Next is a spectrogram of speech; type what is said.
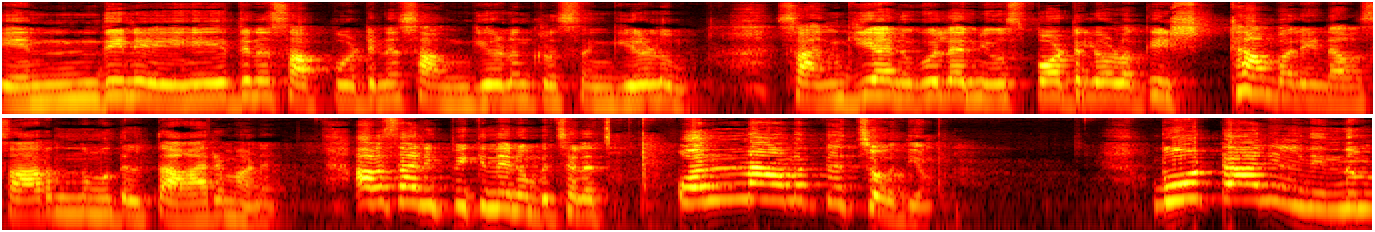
എന്തിന് ഏതിനും സപ്പോർട്ടിന് സംഖ്യകളും കൃസംഖ്യകളും സംഖ്യ അനുകൂല ന്യൂസ് പോർട്ടലുകളൊക്കെ ഇഷ്ടം പോലെ ഉണ്ടാവും. ഇന്ന് മുതൽ താരമാണ്. അവസാനിപ്പിക്കുന്നതിന് മുമ്പ് ചില ഒന്നാമത്തെ ചോദ്യം. ഭൂട്ടാനിൽ നിന്നും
